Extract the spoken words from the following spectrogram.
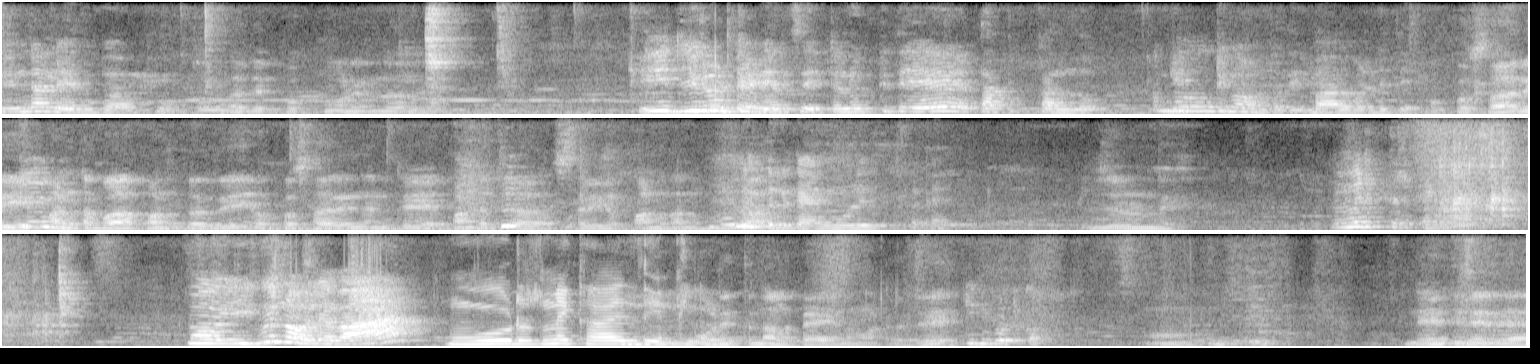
నిండా లేదు బాబు పప్పు. అదే పప్పు నిండాలి తెలుసు ఇట్లా నొక్కితే తప్పకల్లు గట్టిగా ఉంటుంది బాగా వండితే. ఒక్కోసారి పంట బాగా పండుతుంది ఒక్కోసారి ఏంటంటే పంట సరిగా మూడు ఇత్తలకాయ మూడు ఇత్తలకాయ చూడండి. ఇగు నవ్వులేవా మూడు ఉన్నాయి కాయలు దీంట్లో. మూడు ఇత్తనాల కాయ అనమాట అది. ఇది. నేను తినేదా?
